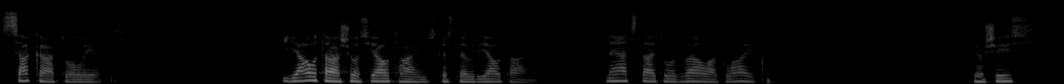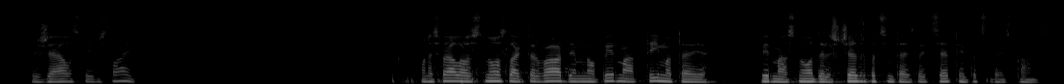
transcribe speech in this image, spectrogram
sakārto lietas, jautā šos jautājumus, kas tev ir jautājumi. Neatstāj to uz vēlāku laiku, jo šis ir žēlastības laiks. Un es vēlos noslēgt ar vārdiem no 1. Timoteja, 1. nodaļas 14. līdz 17. pants.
